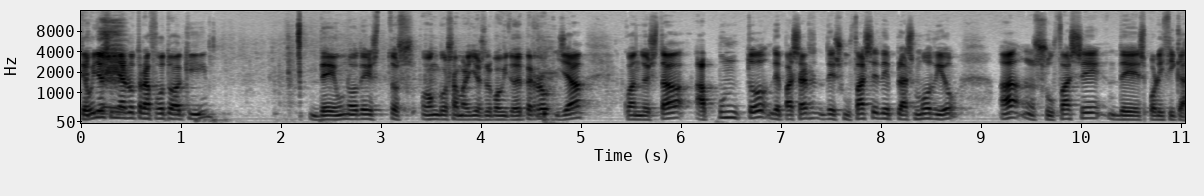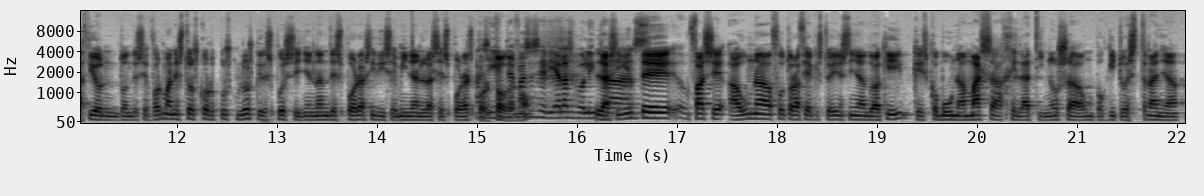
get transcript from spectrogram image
Te voy a enseñar otra foto aquí de uno de estos hongos amarillos del vómito de perro, ya cuando está a punto de pasar de su fase de plasmodio a su fase de esporificación, donde se forman estos corpúsculos que después se llenan de esporas y diseminan las esporas por todo. La siguiente fase sería las bolitas. La siguiente fase, a una fotografía que estoy enseñando aquí, que es como una masa gelatinosa un poquito extraña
